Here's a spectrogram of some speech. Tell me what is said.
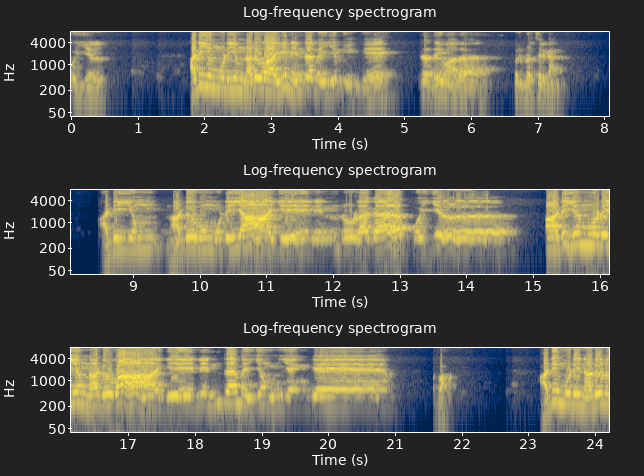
பொய்யல். அடியும் முடியும் நடுவாயி நின்ற மெய்யும் இங்கே. இதை தெய்வம் அதை குறிப்பிட்டு வச்சிருக்காங்க அடியும் நடுவும் முடியாகி நின்றுலக பொய்யில். அடியும் முடியும் நடுவாகி நின்ற எங்கே. அப்பா அடிமுடி நடுன்னு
